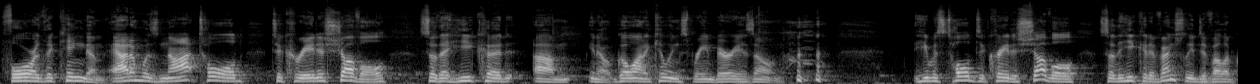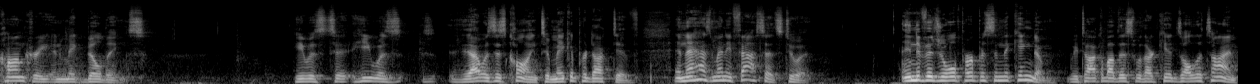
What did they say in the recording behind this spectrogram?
for the kingdom. Adam was not told to create a shovel so that he could, um, you know, go on a killing spree and bury his own. he was told to create a shovel so that he could eventually develop concrete and make buildings. He was to, he was, that was his calling, to make it productive. And that has many facets to it. Individual purpose in the kingdom. We talk about this with our kids all the time.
